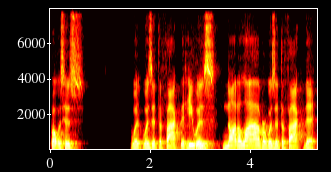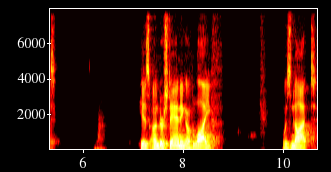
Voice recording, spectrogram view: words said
What was his was it the fact that he was not alive, or was it the fact that his understanding of life was not,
